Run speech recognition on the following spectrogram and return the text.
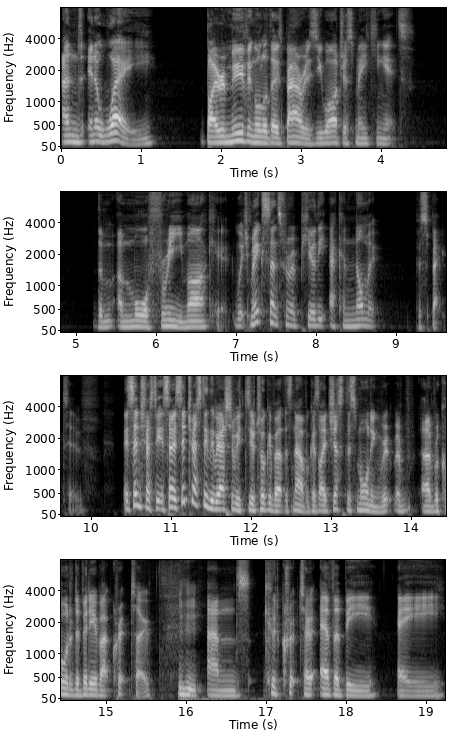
and in a way, by removing all of those barriers, you are just making it the a more free market, which makes sense from a purely economic perspective. It's interesting. So it's interesting that we actually are talking about this now because I just this morning re- re- uh, recorded a video about crypto, and could crypto ever be a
